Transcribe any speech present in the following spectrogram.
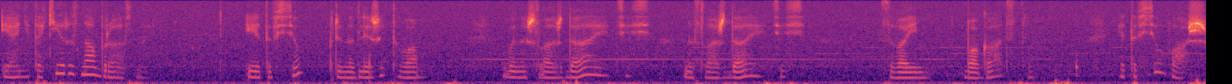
и они такие разнообразные. И это все принадлежит вам. Вы наслаждаетесь, наслаждаетесь своим богатством, это все ваше.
